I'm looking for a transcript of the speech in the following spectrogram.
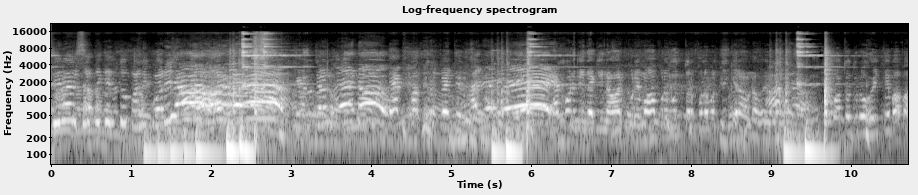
শিবের সাথে কিন্তু পানি করি। কেন একমাত্র। পেট। এখন না পুরী পরে মহাপ্রভু উত্তর ফলবন কে রওনা হয়ে। কত দূর হইতে বাবা?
